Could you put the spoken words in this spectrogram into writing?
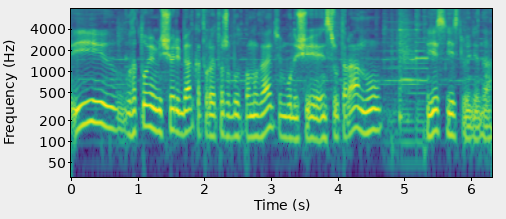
И готовим еще ребят, которые тоже будут помогать, будущие инструктора. Ну, есть, есть люди, да.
